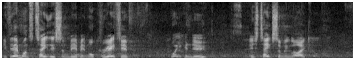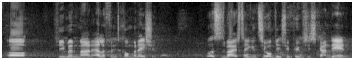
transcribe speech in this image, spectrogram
If you then want to take this and be a bit more creative, what you can do is take something like our human-man-elephant combination. What this is about is taking two objects we previously scanned in,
